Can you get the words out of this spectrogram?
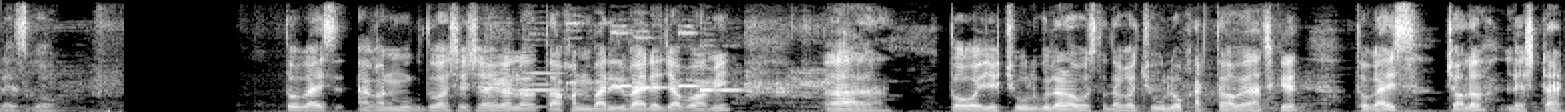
লেটস গো তো গাইস এখন মুখ ধোয়া শেষ হয়ে গেল, তো এখন বাড়ির বাইরে যাব আমি। তো এই চুলগুলোর অবস্থা, দেখো চুলও কাটতে হবে আজকে। তো গাইস চলো লেট স্টার্ট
